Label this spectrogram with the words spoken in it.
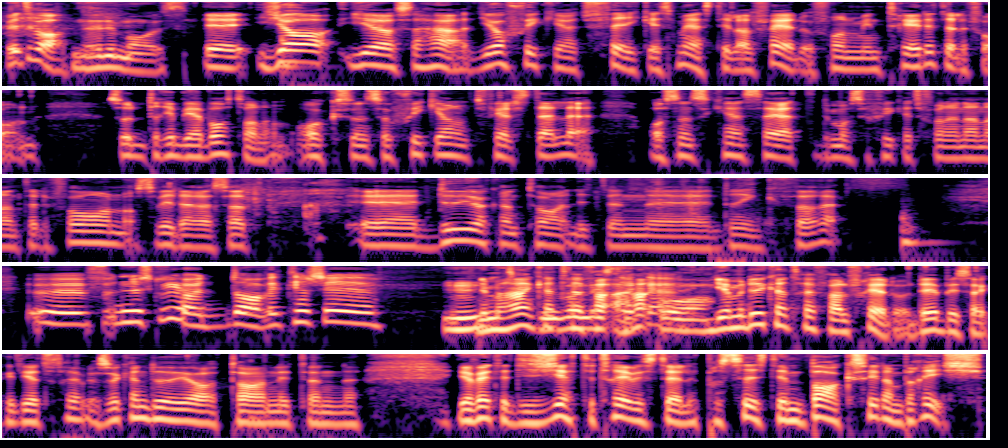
Vet du vad? Nu är det Morris. Eh, jag gör så här, jag skickar ett fake sms till Alfredo från min tredje telefon. Så dribblar jag bort honom och sen så skickar jag honom till fel ställe. Och sen så kan jag säga att du måste skicka det från en annan telefon och så vidare. Så att eh, du och jag kan ta en liten eh, drink före. För nu skulle jag David kanske Mm. Nej, men han kan träffa, han, ja, men du kan träffa Alfredo, det blir säkert jättetrevligt. Så kan du och jag ta en liten, jag vet ett jättetrevligt ställe precis, det är en baksidan på Riche.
